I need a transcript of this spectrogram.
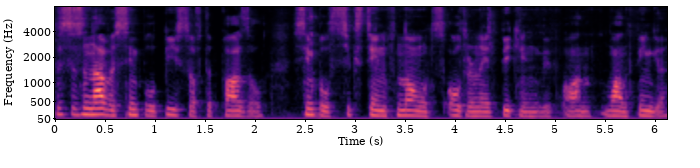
This is another simple piece of the puzzle. Simple 16th notes alternate picking with one, one finger.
